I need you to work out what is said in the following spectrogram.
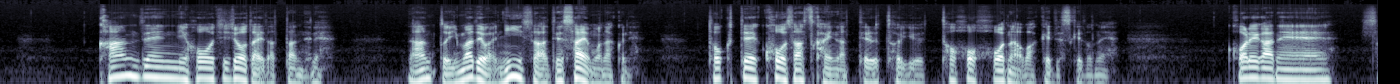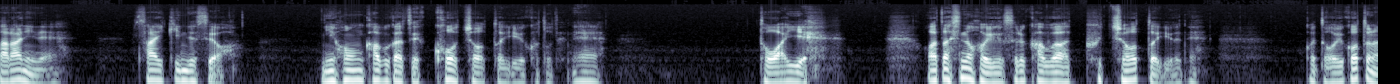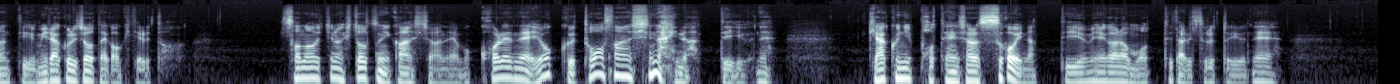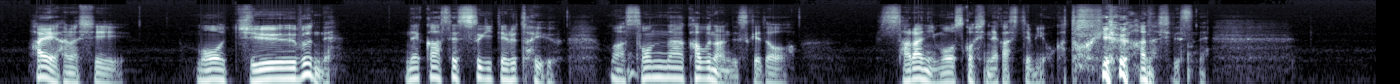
完全に放置状態だったんでね、なんと今では NISA でさえもなくね、特定口座扱いになってるという途方法なわけですけどね。これがね、さらにね、最近ですよ。日本株が絶好調ということでね。とはいえ、私の保有する株は不調というね。これどういうことなんていうミラクル状態が起きてると。そのうちの一つに関してはね、もうこれね、よく倒産しないなっていうね。逆にポテンシャルすごいなっていう銘柄を持ってたりするというね。早い話、もう十分ね、寝かせすぎてるという、まあそんな株なんですけど、さらにもう少し寝かせてみようかという話ですね。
